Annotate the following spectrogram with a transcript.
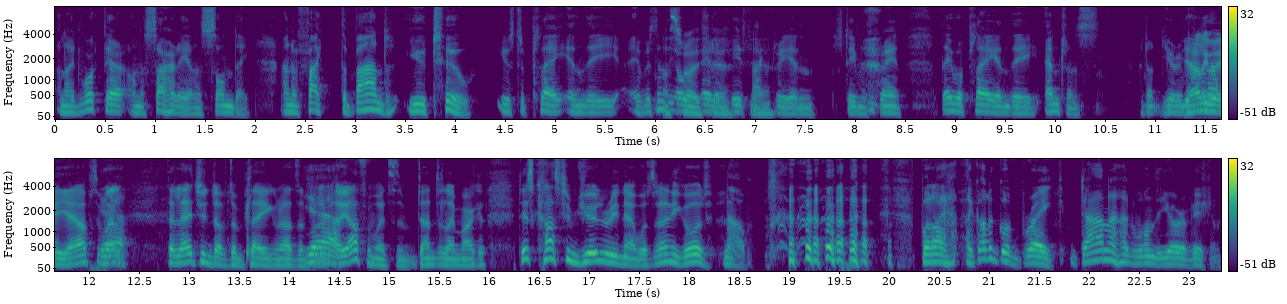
And I'd work there on a Saturday and a Sunday. And in fact, the band U2 used to play in the, it was in That's the old right, Gaelic yeah, Heat yeah. factory in Stephen's Green. They would play in the entrance. I don't, do you remember The alleyway, that? yeah, absolutely. Well, the legend of them playing rather than. Yeah. I often went to the dandelion market. This costume jewellery now was it any good? No. but I, I got a good break. Dana had won the Eurovision.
